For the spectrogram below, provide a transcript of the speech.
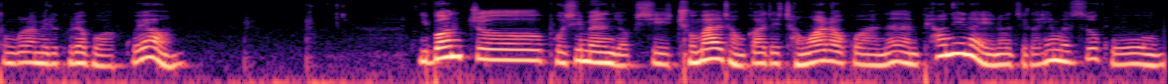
동그라미를 그려보았고요. 이번 주 보시면 역시 주말 전까지 정화라고 하는 편인의 에너지가 힘을 쓰고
